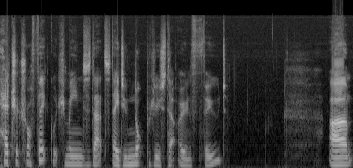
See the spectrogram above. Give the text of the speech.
heterotrophic, which means that they do not produce their own food. Um,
